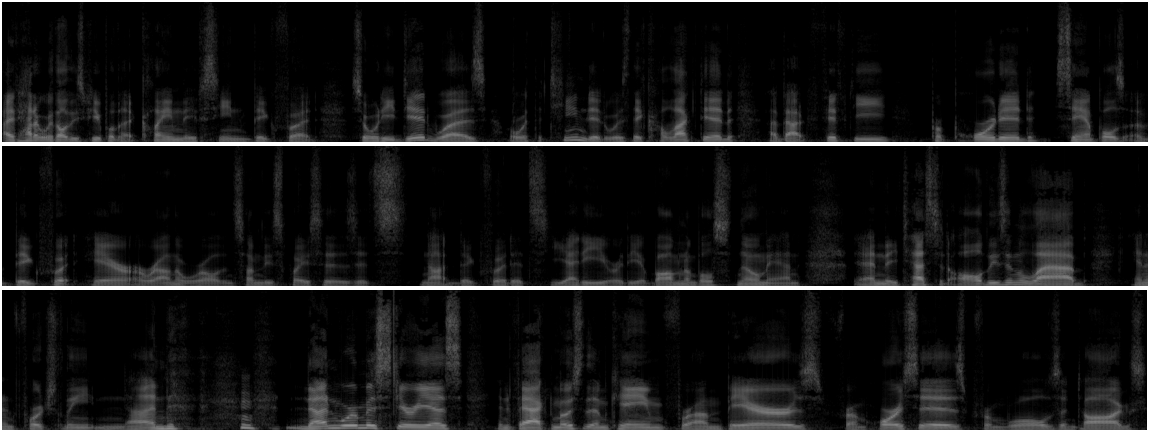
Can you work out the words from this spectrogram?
I've had it with all these people that claim they've seen Bigfoot. So what he did was, or what the team did, was they collected about 50 purported samples of Bigfoot hair around the world. In some of these places, it's not Bigfoot, it's Yeti or the abominable snowman. And they tested all these in the lab, and unfortunately, none, none were mysterious. In fact, most of them came from bears, from horses, from wolves and dogs.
